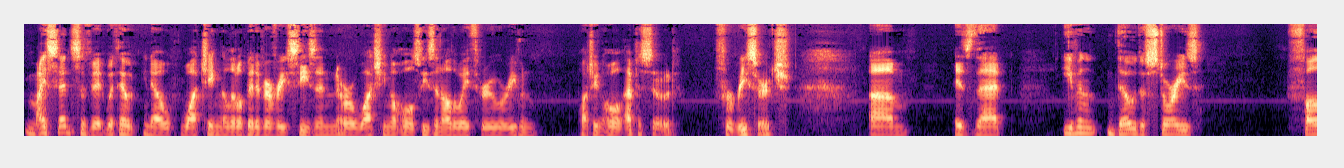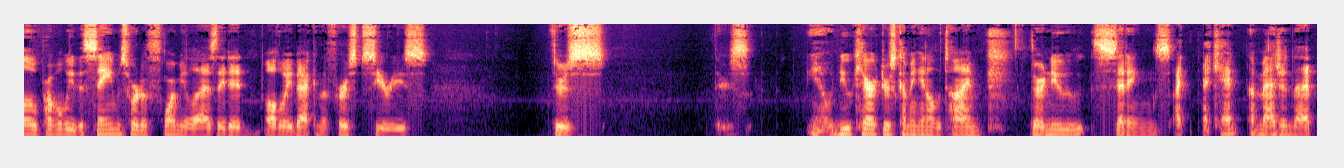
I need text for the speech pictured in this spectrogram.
my sense of it, without you know watching a little bit of every season or watching a whole season all the way through, or even watching a whole episode for research, um, is that even though the stories follow probably the same sort of formula as they did all the way back in the first series, there's there's you know new characters coming in all the time. There are new settings. I, I can't imagine that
